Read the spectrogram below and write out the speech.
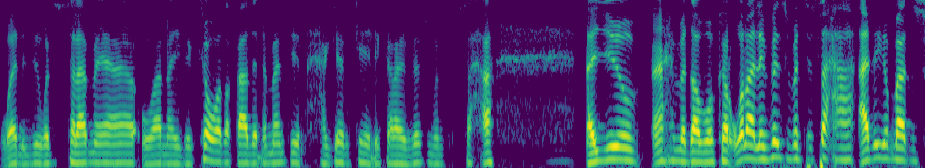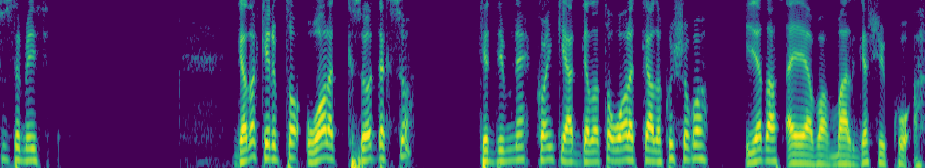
waan idin wada salaamayaa waana idinka wada qaaday dhammaantiin xaggeen ka heli karaa investment sax ah. Ayuub axmed abuukar walaal investment sax ah adiga maad isu samaysid. Gado kiribto walletka soo degso kadibna koynkii aad gadato walletkaada ku shubo iyadaas ayaaba maalgashi ku ah.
